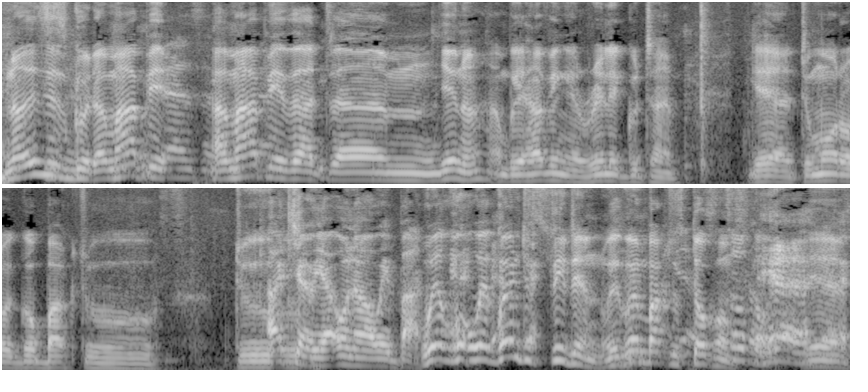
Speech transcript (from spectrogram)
No, this is good. I'm happy. Yes, I'm happy that um, you know and we're having a really good time. Yeah, tomorrow we go back to to. Actually, we are on our way back. we're go- we're going to Sweden. We're going back to Yeah, Stockholm. Stockholm. Yeah. Yeah,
